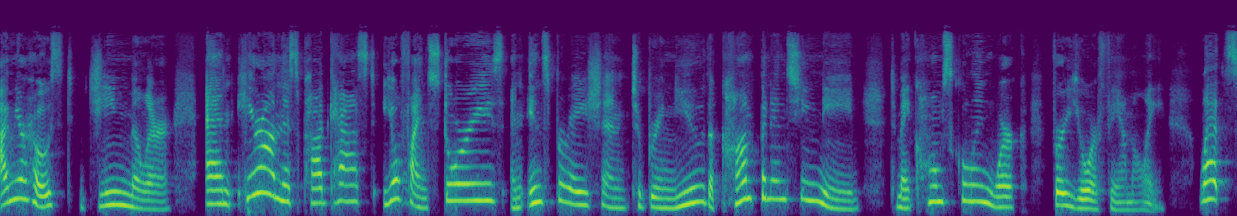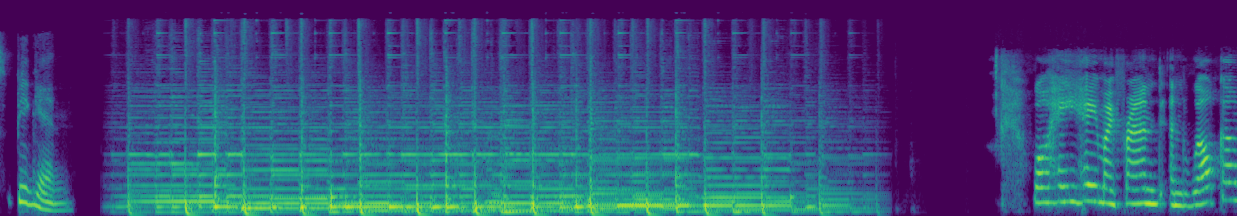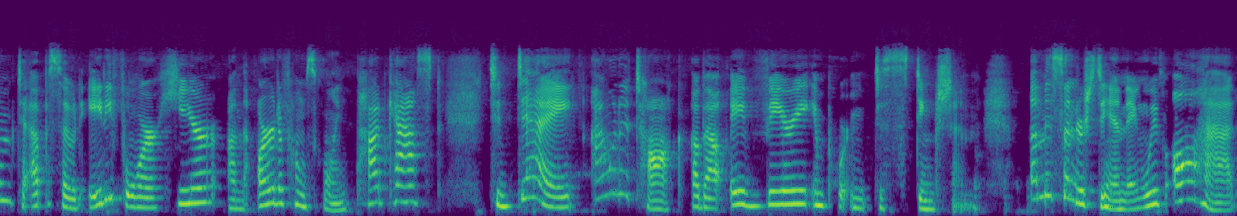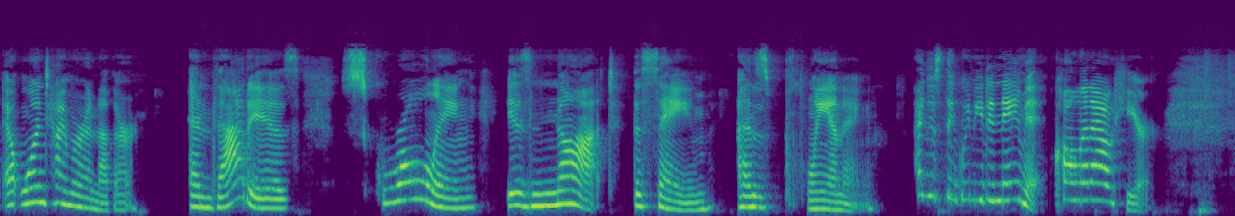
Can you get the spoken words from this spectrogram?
I'm your host, Jean Miller, and here on this podcast, you'll find stories and inspiration to bring you the confidence you need to make homeschooling work for your family. Let's begin. Well, hey, hey, my friend, and welcome to episode 84 here on the Art of Homeschooling podcast. Today, I want to talk about a very important distinction, a misunderstanding we've all had at one time or another, and that is scrolling is not the same as planning. I just think we need to name it, call it out here.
